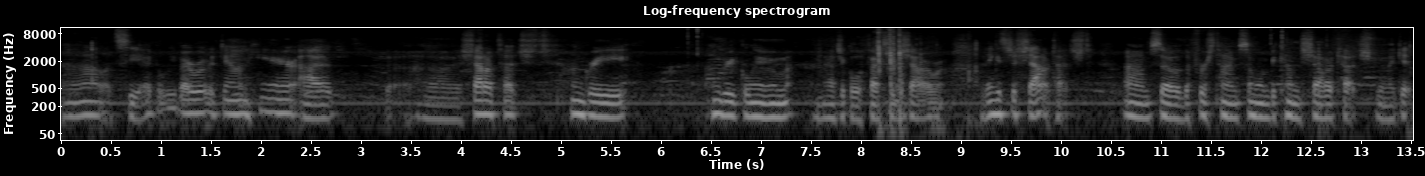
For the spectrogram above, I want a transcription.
Uh, let's see, I believe I wrote it down here. Uh, uh, shadow touched, hungry, hungry gloom, magical effects in the shadow. I think it's just shadow touched. Um, so the first time someone becomes shadow touched, when they get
